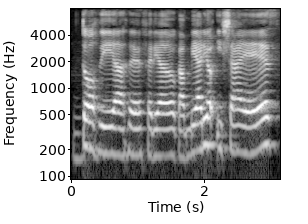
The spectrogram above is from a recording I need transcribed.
dos días de feriado cambiario y ya es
